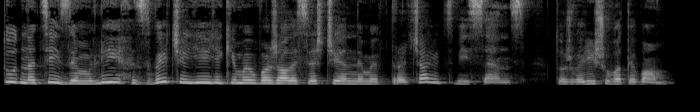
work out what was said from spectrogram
Тут, на цій землі, звичаї, які ми вважали священними, втрачають свій сенс, тож вирішувати вам.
